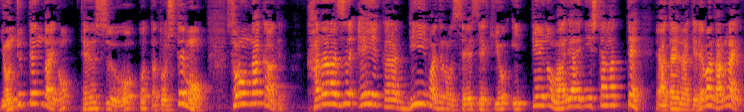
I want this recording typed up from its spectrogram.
40点台の点数を取ったとしても、その中で必ず A から D までの成績を一定の割合に従って与えなければならない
